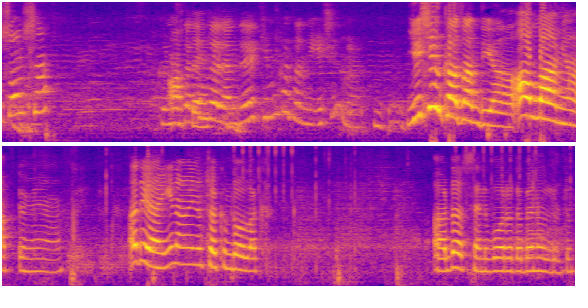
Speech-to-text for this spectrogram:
sonsa. Kırmızı Ah be. takım da elendi. Kim kazandı? Yeşil mi? Yeşil kazandı ya. Allah'ım yarabbim ya. Hadi ya yine aynı takımda olak. Arda seni bu arada ben öldürdüm.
